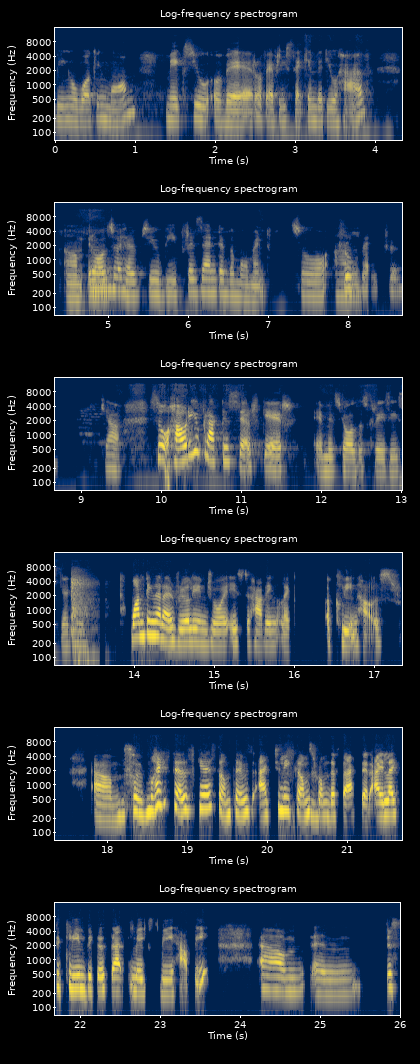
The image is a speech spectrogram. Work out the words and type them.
being a working mom makes you aware of every second that you have. Um, it mm. also helps you be present in the moment. So um, true, very true. Yeah. So how do you practice self care amidst all this crazy schedule? One thing that I really enjoy is to having like a clean house. Um, so my self care sometimes actually comes from the fact that I like to clean because that makes me happy. Um, and just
